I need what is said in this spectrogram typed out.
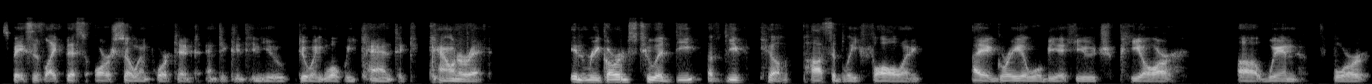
spaces like this are so important and to continue doing what we can to counter it. In regards to a deep of deep possibly falling, I agree it will be a huge PR uh, win for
